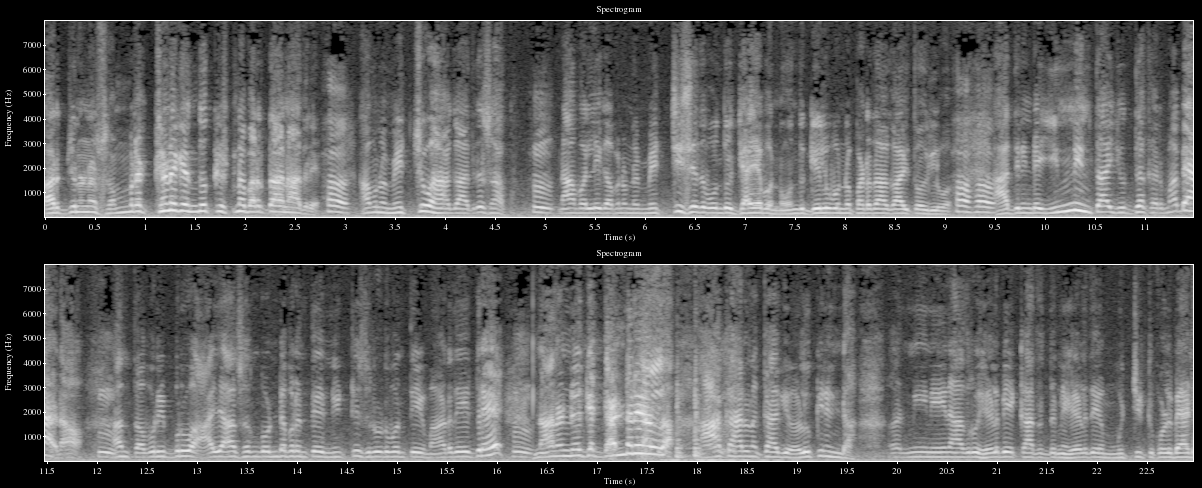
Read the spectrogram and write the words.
ಅರ್ಜುನನ ಸಂರಕ್ಷಣೆಗೆಂದು ಕೃಷ್ಣ ಬರ್ತಾನಾದ್ರೆ ಅವನು ಮೆಚ್ಚುವ ಹಾಗಾದ್ರೆ ಸಾಕು. ನಾವಲ್ಲಿಗೆ ಅವನನ್ನು ಮೆಚ್ಚಿಸಿದ ಒಂದು ಜಯವನ್ನು ಒಂದು ಗೆಲುವನ್ನು ಪಡೆದಾಗಾಯ್ತೋ ಇಲ್ವೋ? ಹಾ ಹಾ. ಆದ್ರಿಂದ ಇನ್ನಿಂತ ಯುದ್ಧ ಕರ್ಮ ಬೇಡ. ಅಂತ ಅವರಿಬ್ರು ಆಯಾಸಗೊಂಡವರಂತೆ ನಿಟ್ಟಿಸಿರುಡುವಂತೆ ಮಾಡದೇ ಇದ್ರೆ ನಾನಕ್ಕೆ ಗಂಡನೇ ಅಲ್ಲ. ಆ ಕಾರಣಕ್ಕಾಗಿ ಅಳುಕಿನಿಂದ ನೀನೇನಾದ್ರೂ ಹೇಳಬೇಕಾದದ್ದನ್ನು ಹೇಳದೆ ಮುಚ್ಚಿಟ್ಟುಕೊಳ್ಬೇಡ.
